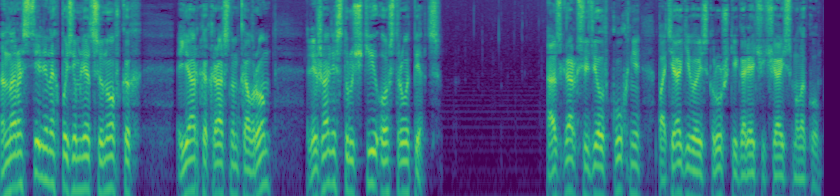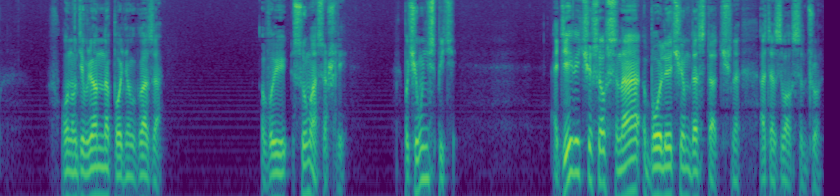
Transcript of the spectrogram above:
На расстеленных по земле циновках ярко-красным ковром лежали стручки острого перца. Асгар сидел в кухне, потягивая из кружки горячий чай с молоком. Он удивленно поднял глаза — вы с ума сошли. Почему не спите? Девять часов сна более чем достаточно, отозвался Джон.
